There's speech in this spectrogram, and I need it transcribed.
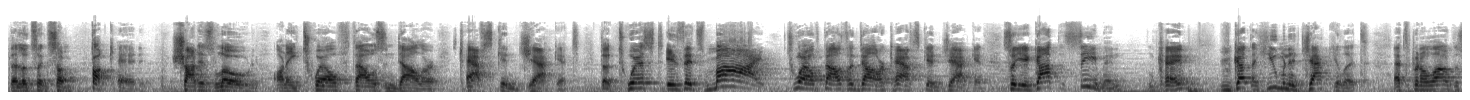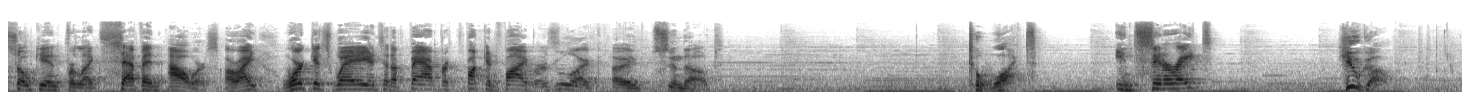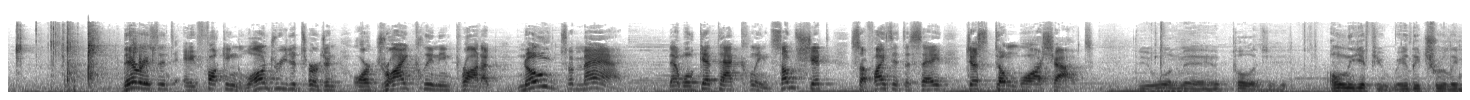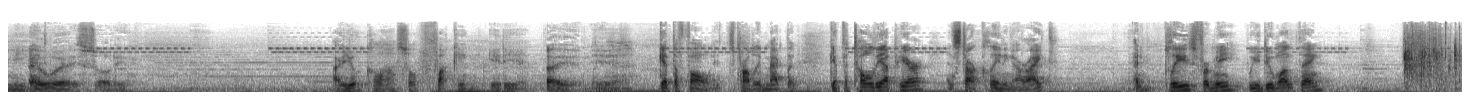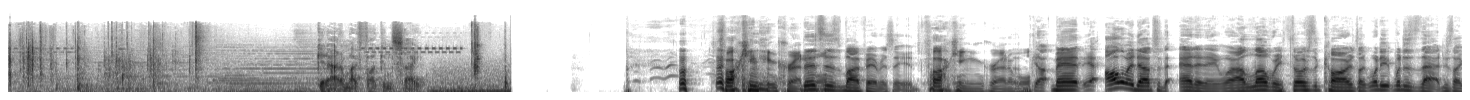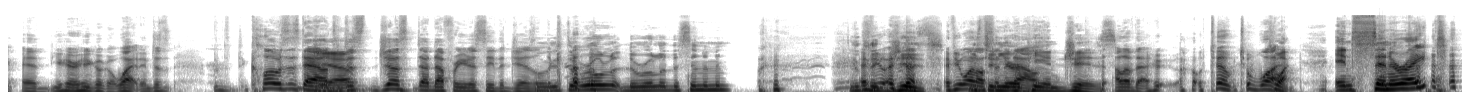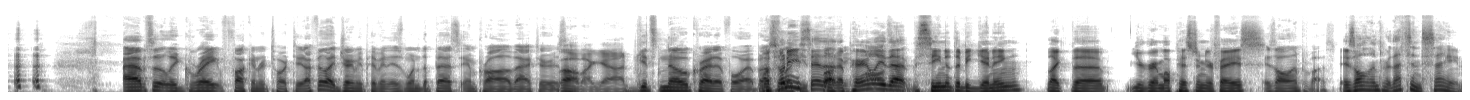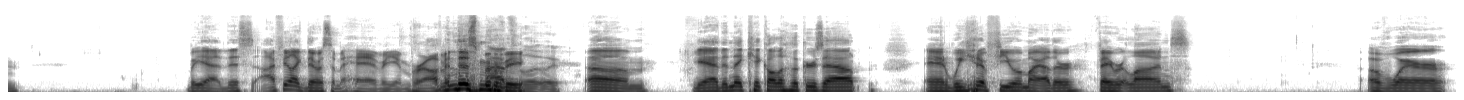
That looks like some fuckhead shot his load on a $12,000 calfskin jacket. The twist is it's my $12,000 calfskin jacket. So you got the semen, okay? You've got the human ejaculate that's been allowed to soak in for like seven hours, all right? Work its way into the fabric fucking fibers. You like I sinned out. To what? Incinerate? Hugo. There isn't a fucking laundry detergent or dry cleaning product known to man that will get that clean. Some shit, suffice it to say, just don't wash out. Do you want me apology? Only if you really truly mean it. I way sorry. Are you a colossal fucking idiot? I am. Yeah. Get the phone. It's probably Mecklin. Get Vitoli up here and start cleaning, all right? And please, for me, will you do one thing? Get out of my fucking sight. fucking incredible. This is my favorite scene. fucking incredible. God, Man, all the way down to the editing where I love where he throws the cards. Like, what? Do you, what is that? He's like, and you hear Hugo go, "What?" And just closes down Yeah. to just just enough for you to see the jizz. Oh, of the the roll, the roll of the cinnamon. Looks If you- jizz. if you want, I'll Eastern send it out. European jizz. I love that. Who, to to what? What? Incinerate? Absolutely great fucking retort, dude. I feel like Jeremy Piven is one of the best improv actors. oh my god. Gets no credit for it. But I What's feel funny like you say that. Apparently, awesome. that scene at the beginning, like the your grandma pissed on your face, is all improvised. is all improv. That's insane. But yeah, this I feel like there was some heavy improv in this movie. Absolutely. Um, yeah. Then they kick all the hookers out, and we get a few of my other favorite lines of where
